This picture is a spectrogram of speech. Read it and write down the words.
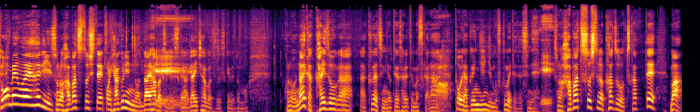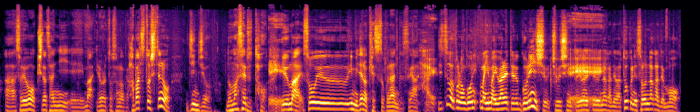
当面はやはりその派閥として、この100人の大派閥ですから、第一派閥ですけれども、この内閣改造が9月に予定されてますから、党役員人事も含めてですね、その派閥としての数を使って、まあ、それを岸田さんに、えまあ、いろいろとその派閥としての人事を飲ませるという、まあ、そういう意味での結束なんですが、実はこの5人、まあ、今言われている5人衆中心と言われている中では、特にその中でも、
